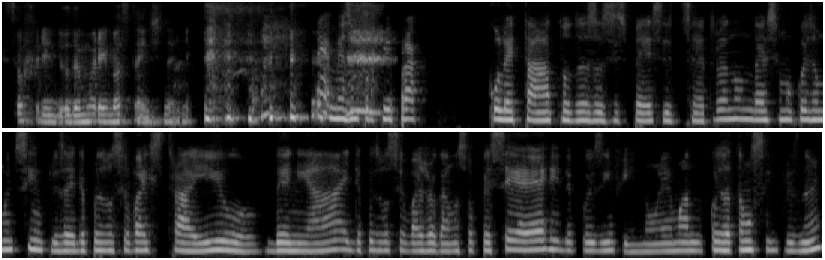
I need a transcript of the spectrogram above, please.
sofrido, eu demorei bastante nele. É, mesmo porque para coletar todas as espécies, etc., não deve ser uma coisa muito simples. Aí depois você vai extrair o DNA e depois você vai jogar no seu PCR, e depois, enfim, não é uma coisa tão simples, né?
